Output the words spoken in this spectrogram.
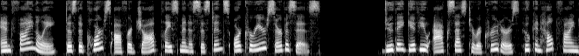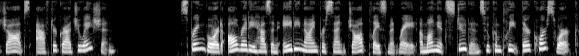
And finally, does the course offer job placement assistance or career services? Do they give you access to recruiters who can help find jobs after graduation? Springboard already has an 89% job placement rate among its students who complete their coursework.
